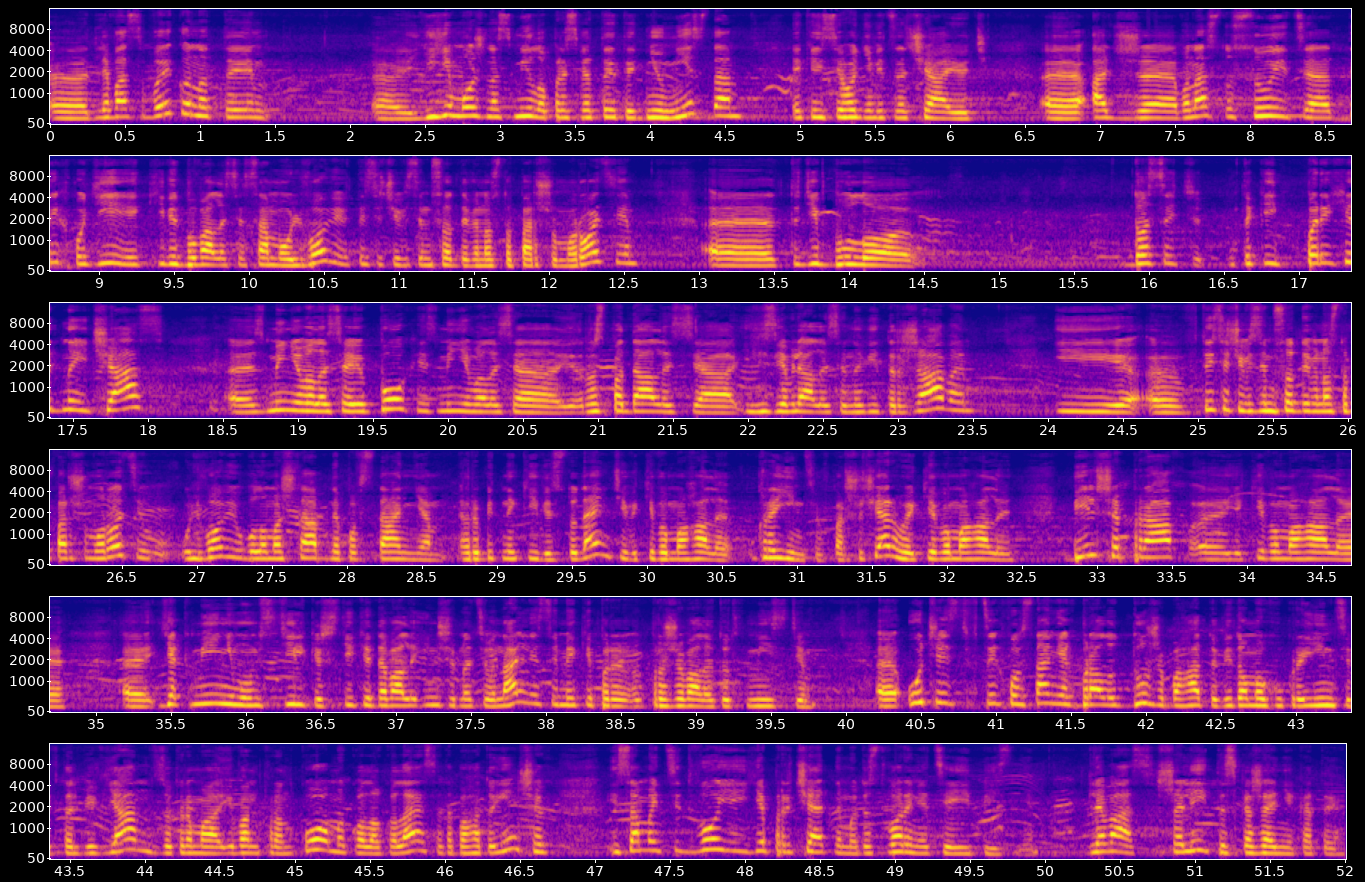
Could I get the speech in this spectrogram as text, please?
е, для вас виконати. Е, Її можна сміло присвятити Дню міста, який сьогодні відзначають, е, адже вона стосується тих подій, які відбувалися саме у Львові в 1891 році. Тоді було досить такий перехідний час. Змінювалися епохи, змінювалися, розпадалися і з'являлися нові держави. І е, в 1891 році у Львові було масштабне повстання робітників і студентів, які вимагали українців в першу чергу, які вимагали більше прав, е, які вимагали е, як мінімум стільки ж, скільки давали іншим національностям, які проживали тут в місті. Е, Участь в цих повстаннях брало дуже багато відомих українців та львів'ян, зокрема Іван Франко, Микола Колеса та багато інших. І саме ці двоє є причетними до створення цієї пісні. Для вас шалійте скажені кати.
